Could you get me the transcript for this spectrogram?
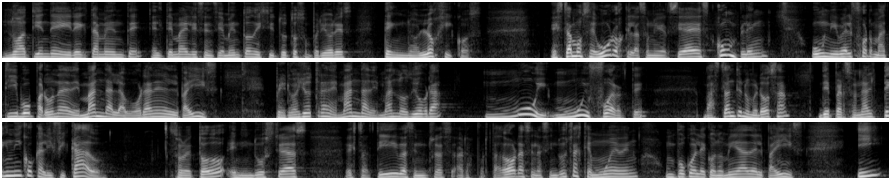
no atiende directamente el tema del licenciamiento de institutos superiores tecnológicos. Estamos seguros que las universidades cumplen un nivel formativo para una demanda laboral en el país, pero hay otra demanda de mano de obra muy, muy fuerte, bastante numerosa, de personal técnico calificado, sobre todo en industrias extractivas, industrias aeroportadoras, en las industrias que mueven un poco la economía del país. Y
